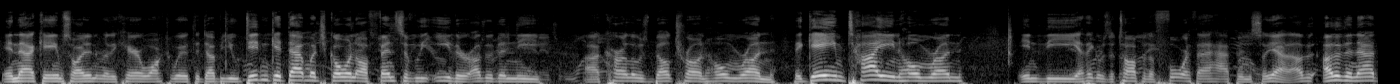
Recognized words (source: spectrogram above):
in that game, so I didn't really care. Walked away with the W. Didn't get that much going offensively either, other than the uh, Carlos Beltran home run, the game tying home run in the I think it was the top of the fourth that happened. So yeah, other, other than that,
